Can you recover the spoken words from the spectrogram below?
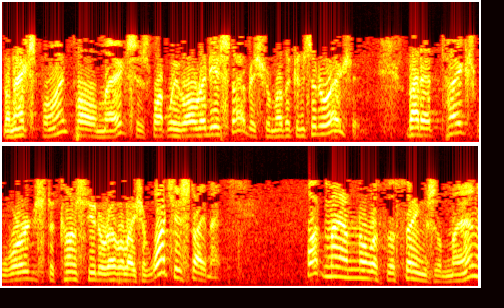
The next point Paul makes is what we've already established from other consideration. That it takes words to constitute a revelation. Watch his statement. What man knoweth the things of man,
